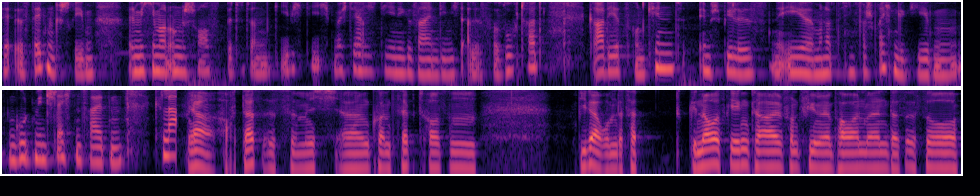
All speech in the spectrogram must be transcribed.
äh, Statement geschrieben, wenn mich jemand um eine Chance bittet, dann gebe ich die. Ich möchte ja. nicht diejenige sein, die nicht alles versucht hat. Gerade jetzt, wo ein Kind im Spiel ist, eine Ehe, man hat sich ein Versprechen gegeben, in guten wie in schlechten Zeiten. Klar. Ja, auch das ist für mich äh, ein Konzept aus dem wiederum, das hat genau das Gegenteil von Female Empowerment. Das ist so,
